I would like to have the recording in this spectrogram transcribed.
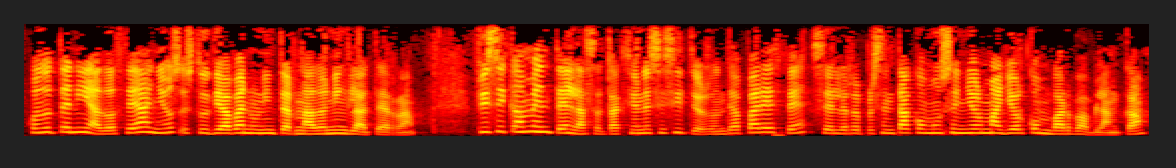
Cuando tenía 12 años estudiaba en un internado en Inglaterra. Físicamente, en las atracciones y sitios donde aparece, se le representa como un señor mayor con barba blanca.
